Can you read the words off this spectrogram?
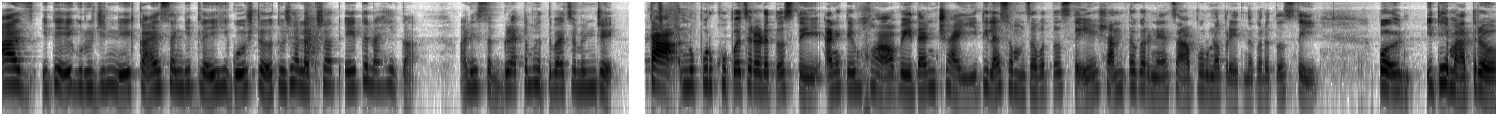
आज इथे गुरुजींनी काय सांगितलंय ही गोष्ट तुझ्या लक्षात येत नाही का? आणि सगळ्यात महत्त्वाचं म्हणजे आता नुपूर खूपच रडत असते आणि तेव्हा वेदांची आई तिला समजावत असते शांत करण्याचा पूर्ण प्रयत्न करत असते. पण इथे मात्र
